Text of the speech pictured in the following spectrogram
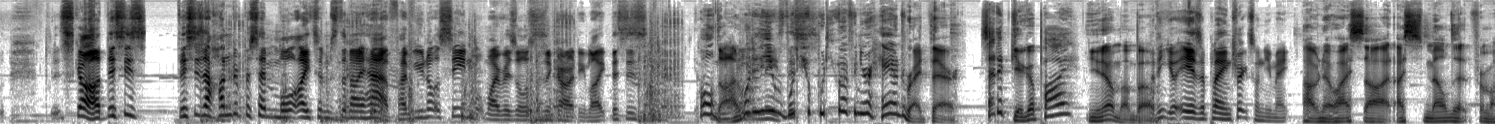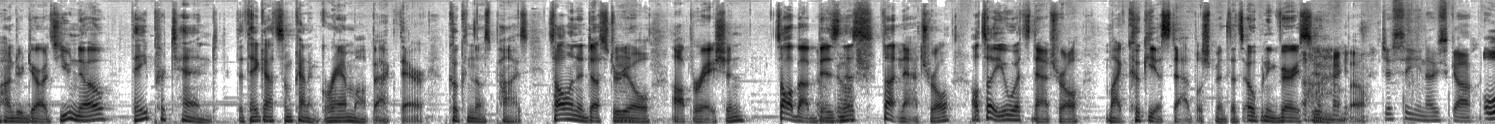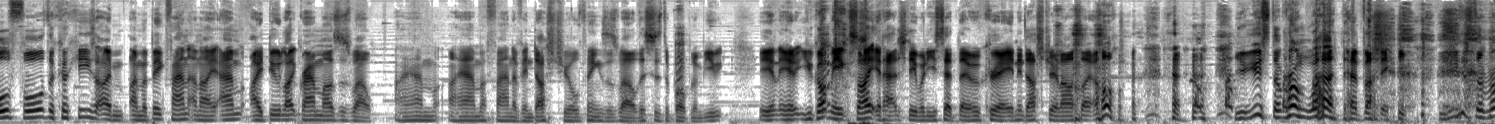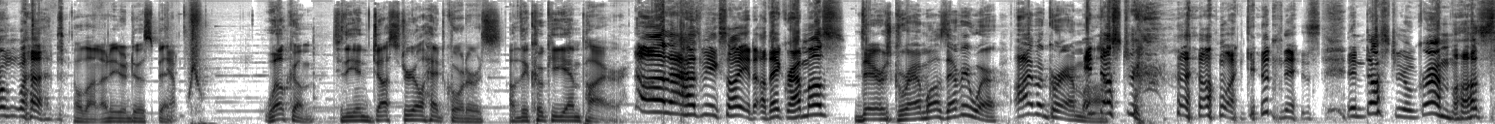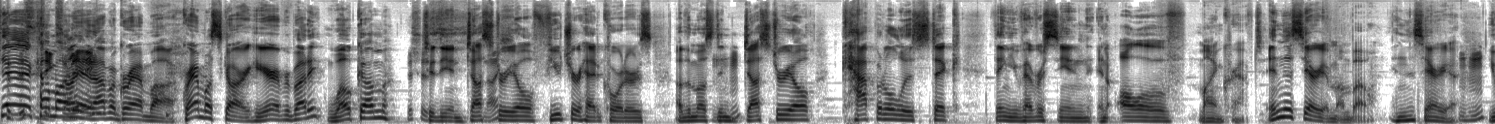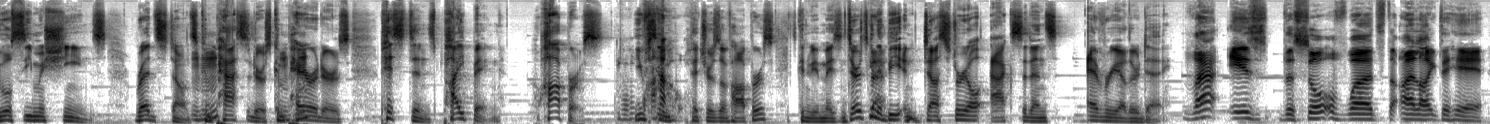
Scar. This is this is hundred percent more items than I have. Have you not seen what my resources are currently like? This is. Hold on, what do you what do you you have in your hand right there? Is that a gigapie? You know, Mumbo. I think your ears are playing tricks on you, mate. Oh no, I saw it. I smelled it from 100 yards. You know, they pretend that they got some kind of grandma back there cooking those pies. It's all an industrial operation. It's all about oh, business, not natural. I'll tell you what's natural. My cookie establishment that's opening very soon, Right. Mumbo. Just so you know, Scar. All for the cookies. I'm I'm a big fan, and I am I do like grandmas as well. I am I am a fan of industrial things as well. This is the problem. You you, you got me excited actually when you said they were creating industrial. I was like, oh, you used the wrong word there, buddy. You used the wrong word. Hold on, I need to do a spin. Yep. Welcome to the industrial headquarters of the Cookie Empire. Oh, that has me excited. Are there grandmas? There's grandmas everywhere. I'm a grandma. Industrial. oh my goodness. Industrial grandmas. Yeah, come on in. I'm a grandma. Grandma Scar here, everybody. Welcome to the industrial future headquarters of the most Mm-hmm. industrial, capitalistic thing you've ever seen in all of Minecraft. In this area, Mumbo, in this area, Mm-hmm. you will see machines, redstones, capacitors, comparators, pistons, piping. Hoppers. You've Wow. seen pictures of hoppers. It's going to be amazing. There's going to be industrial accidents every other day. That is the sort of words that I like to hear.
